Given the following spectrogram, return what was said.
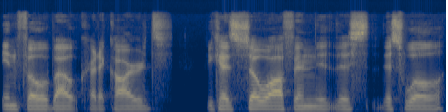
info about credit cards? Because so often this this will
